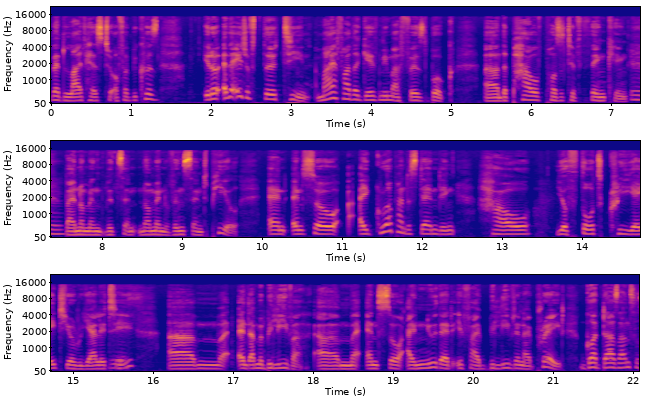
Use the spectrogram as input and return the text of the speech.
that life has to offer because you know, at the age of 13, my father gave me my first book, uh, The Power of Positive Thinking Mm. by Norman Vincent, Norman Vincent Peale. And, and so I grew up understanding how your thoughts create your reality. Um, and I'm a believer. Um, and so I knew that if I believed and I prayed, God does answer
